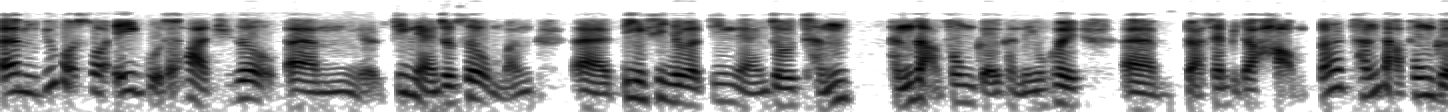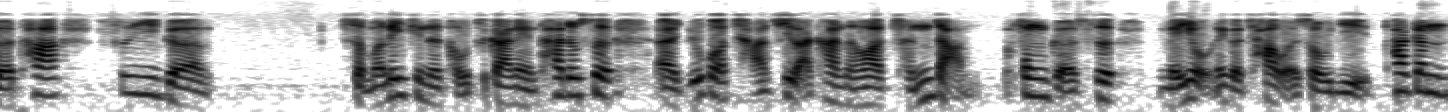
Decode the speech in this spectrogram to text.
嗯，如果说 A 股的话，其实嗯，今年就是我们呃定性就是今年就成成长风格肯定会呃表现比较好，但是成长风格它是一个什么类型的投资概念？它就是呃，如果长期来看的话，成长风格是没有那个超额收益。它跟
